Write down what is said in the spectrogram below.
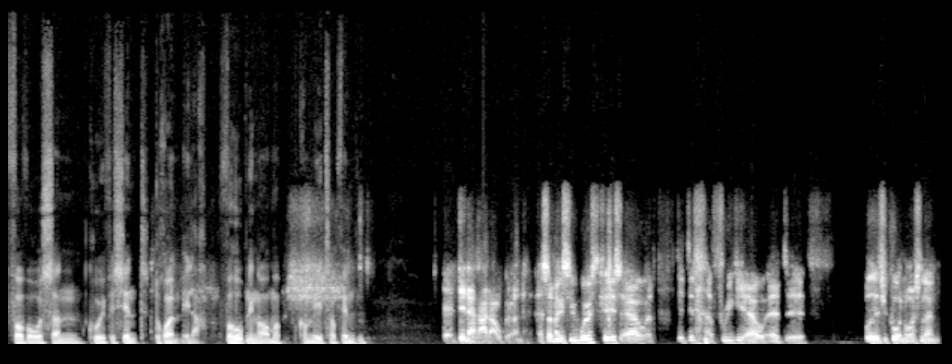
for vores sådan koefficient drøm eller forhåbninger om at komme med i top 15? Ja, den er ret afgørende. Altså man kan sige, worst case er jo, at det, det der er freaky er jo, at øh, både FCK og Nordsjælland,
